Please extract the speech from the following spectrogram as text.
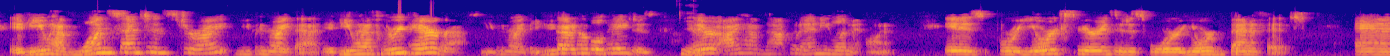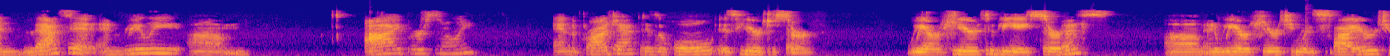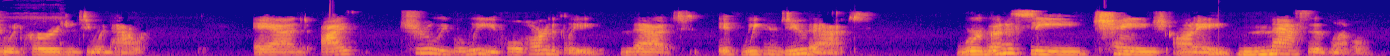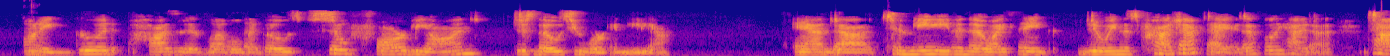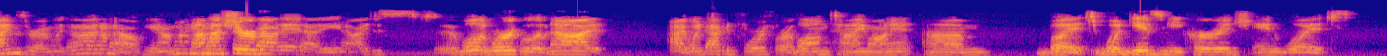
If you have one sentence to write, you can write that. If you have three paragraphs, you can write that. If you've got a couple of pages, yeah. there I have not put any limit on it. It is for your experience. It is for your benefit, and that's it. And really, um, I personally, and the project as a whole, is here to serve. We are here to be a service, um, and we are here to inspire, to encourage, and to empower. And I truly believe wholeheartedly that if we can do that, we're going to see change on a massive level, on a good, positive level that goes so far beyond just those who work in media. And uh, to me, even though I think doing this project, I definitely had uh, times where I'm like, oh, I don't know, you know, I'm not, I'm not sure about it. I, you know, I just will it work? Will it not? I went back and forth for a long time on it. Um, but what gives me courage and what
